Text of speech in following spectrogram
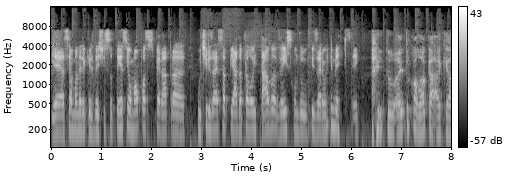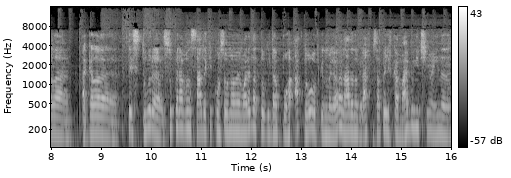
e essa é a maneira que eles deixam isso tenso, e eu mal posso esperar pra utilizar essa piada pela oitava vez quando fizerem um remake. sei. Aí tu, aí tu coloca aquela aquela textura super avançada que consome uma memória da, to- da porra à toa, porque não melhora nada no gráfico, só pra ele ficar mais bonitinho ainda, né?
